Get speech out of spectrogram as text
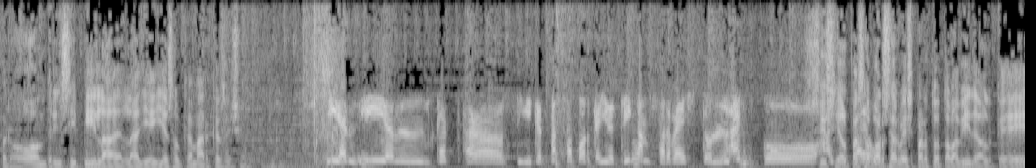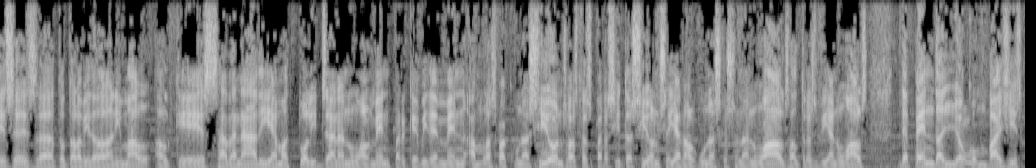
Però, en principi, la, la llei és el que marca és això. I, el, i el, aquest, uh, o sigui, aquest passaport que jo tinc em serveix tot l'any o... Sí, sí, el passaport serveix per tota la vida. El que és és de tota la vida de l'animal, el que s'ha d'anar, diguem, actualitzant anualment, perquè, evidentment, amb les vacunacions, les desparasitacions, hi ha algunes que són anuals, altres bianuals, depèn del lloc sí. on vagis,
